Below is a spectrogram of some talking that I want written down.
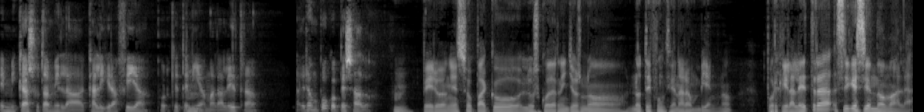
en mi caso también la caligrafía, porque tenía mala letra. Era un poco pesado. Hmm, pero en eso, Paco, los cuadernillos no, no te funcionaron bien, ¿no? Porque la letra sigue siendo mala.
